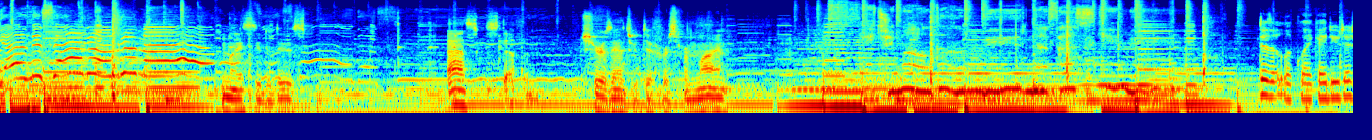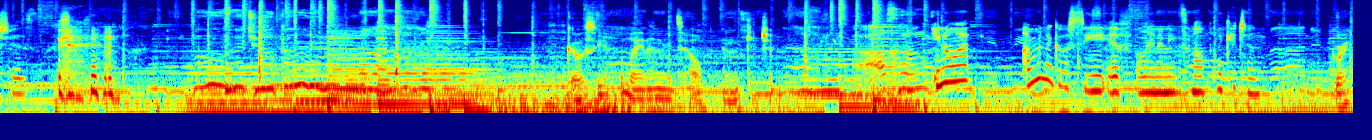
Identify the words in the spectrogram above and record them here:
Gelmişsen ömrüme Nicely deduced. Ask Stefan. I'm sure his answer differs from mine. Does it look like I do dishes? Go see if Elena needs help in the kitchen. You know what? I'm gonna go see if Elena needs some help in the kitchen. Great.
